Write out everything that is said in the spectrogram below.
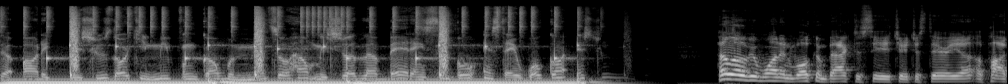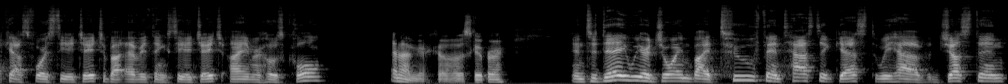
to all the issues. Lord, keep me from going mental. Help me sure the bed ain't simple and stay woke on instrumentals. Hello, everyone, and welcome back to CHH Hysteria, a podcast for CHH about everything CHH. I am your host, Cole. And I'm your co host, Cooper. And today we are joined by two fantastic guests. We have Justin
